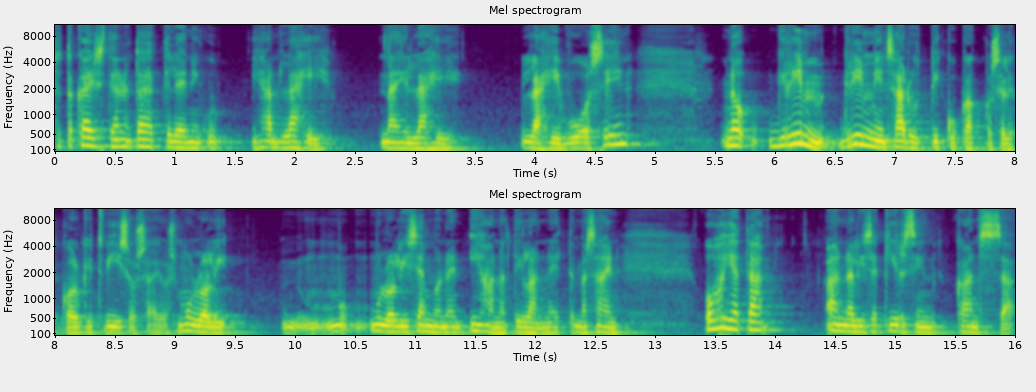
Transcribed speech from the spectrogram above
Totta kai sitä nyt ajattelee niin kuin ihan lähi, näihin lähi, lähivuosiin. No Grimm, Grimmin sadut pikkukakkoselle 35 osa, jos mulla oli, mulla oli semmoinen ihana tilanne, että mä sain ohjata Anna-Liisa Kirsin kanssa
